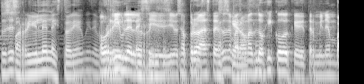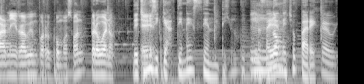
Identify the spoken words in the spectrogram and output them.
entonces, Horrible la historia, güey. de- horrible, la, sí, horrible. sí, sí, o sea, pero hasta eso se me hace más lógico que terminen Barney y Robin por como son. Pero bueno, De hecho, Eh, ni siquiera tiene sentido, güey. que no. hayan hecho pareja, güey.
